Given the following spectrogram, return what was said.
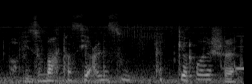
Oh, wieso macht das hier alles so Geräusche?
